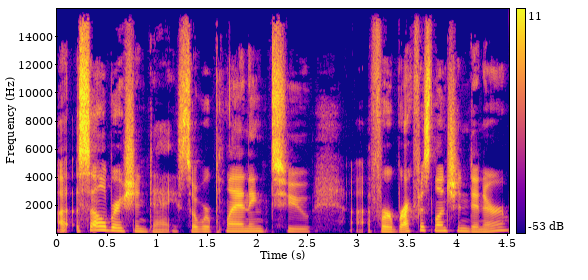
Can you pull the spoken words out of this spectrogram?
a celebration day. So we're planning to uh, for breakfast, lunch, and dinner.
